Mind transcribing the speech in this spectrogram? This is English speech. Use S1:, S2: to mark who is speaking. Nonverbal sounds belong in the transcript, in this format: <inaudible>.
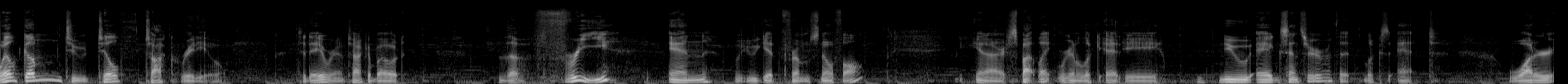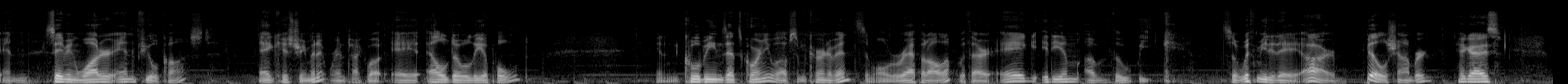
S1: Welcome to Tilth Talk Radio. Today we're going to talk about the free N we get from Snowfall. In our spotlight, we're going to look at a new ag sensor that looks at water and saving water and fuel cost. Ag History Minute, we're going to talk about a Aldo Leopold. In Cool Beans That's Corny, we'll have some current events, and we'll wrap it all up with our Ag Idiom of the Week. So with me today are Bill Schomburg,
S2: Hey guys.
